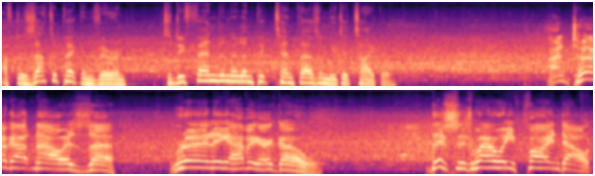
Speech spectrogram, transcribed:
after Zatopek and Viren to defend an Olympic 10,000 metre title. And Tergat now is uh, really having a go. This is where we find out.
